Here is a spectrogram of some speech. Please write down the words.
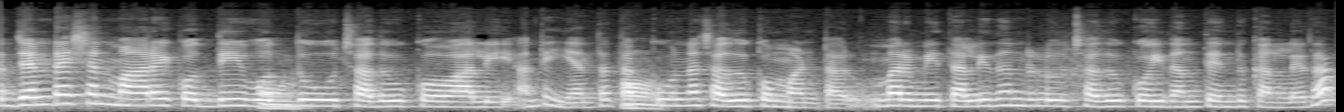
జనరేషన్ మారే కొద్దీ వద్దు చదువుకోవాలి అంటే ఎంత తక్కువ ఉన్నా చదువుకోమంటారు. మరి మీ తల్లిదండ్రులు చదువుకో ఇదంతా ఎందుకు అనలేదా?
